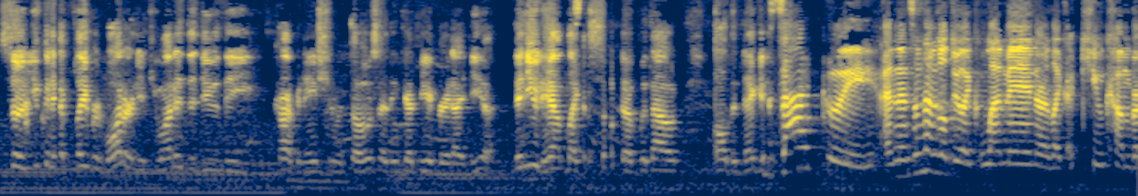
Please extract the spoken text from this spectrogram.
so you can have flavored water. And if you wanted to do the combination with those, I think that'd be a great idea. Then you'd have like a soda without all the negatives. Exactly. And then sometimes I'll do like lemon or like a cucumber,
